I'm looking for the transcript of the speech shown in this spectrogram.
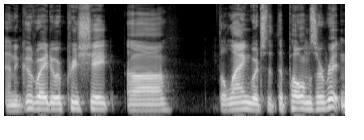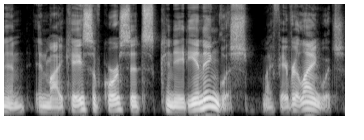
and a good way to appreciate uh, the language that the poems are written in. In my case, of course, it's Canadian English, my favorite language.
